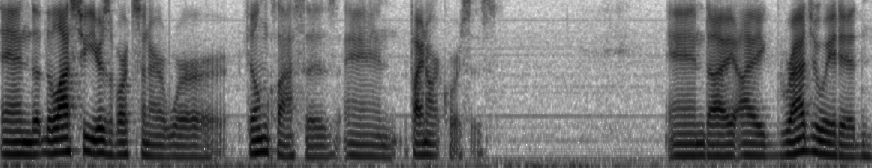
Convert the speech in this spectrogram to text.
And the, the last two years of Art Center were film classes and fine art courses. And I, I graduated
